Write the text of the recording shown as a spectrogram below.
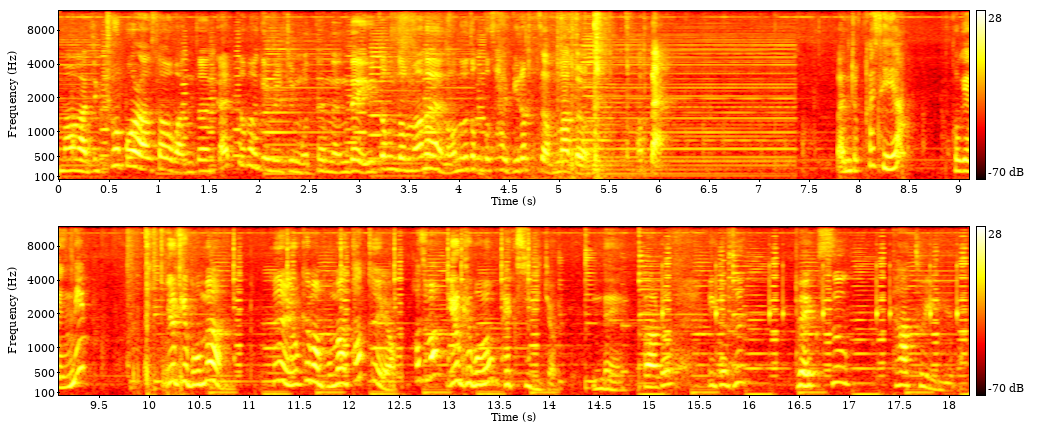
엄마가 아직 초보라서 완전 깔끔하게 밀지 못했는데 이 정도면은 어느 정도 잘 밀었지 엄마도 어때? 만족하세요? 고객님? 이렇게 보면 그냥 이렇게만 보면 타투예요 하지만 이렇게 보면 백숙이죠 네 바로 이것은 백숙 타투입니다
